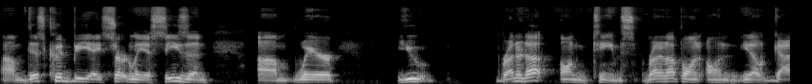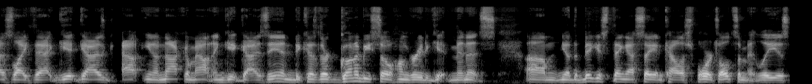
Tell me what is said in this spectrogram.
Um, this could be a certainly a season um, where you run it up on teams, run it up on on you know guys like that. Get guys out, you know, knock them out and get guys in because they're going to be so hungry to get minutes. Um, you know, the biggest thing I say in college sports ultimately is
